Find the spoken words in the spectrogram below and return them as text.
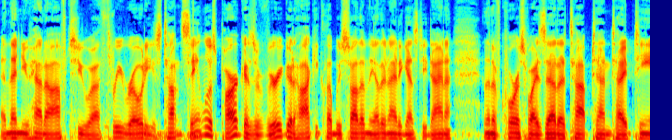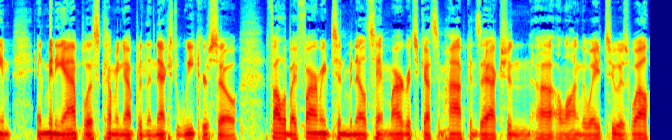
and then you head off to uh, three roadies. Top St. Louis Park is a very good hockey club. We saw them the other night against Edina, and then of course Wayzata, top ten type team, and Minneapolis coming up in the next week or so, followed by Farmington, Benilde, St. Margaret's. You got some Hopkins action uh, along the way too as well.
